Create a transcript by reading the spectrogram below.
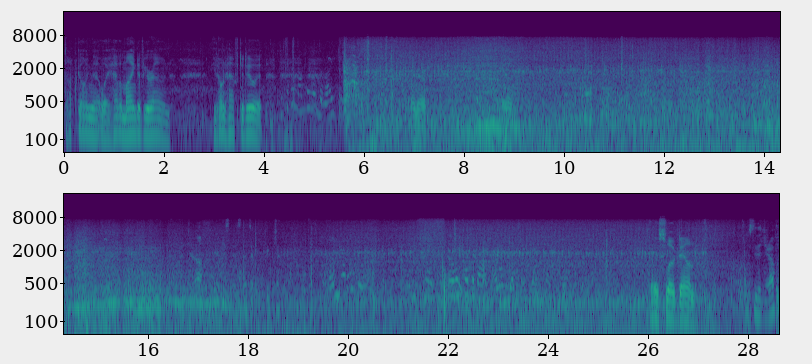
Stop going that way. Have a mind of your own. You don't have to do it. there a number on right? I know. Yeah. The giraffe. There is this. That's picture. Oh, yeah, okay. Oh, it's at the back. I won't get it. Now they slowed down. You see the giraffe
